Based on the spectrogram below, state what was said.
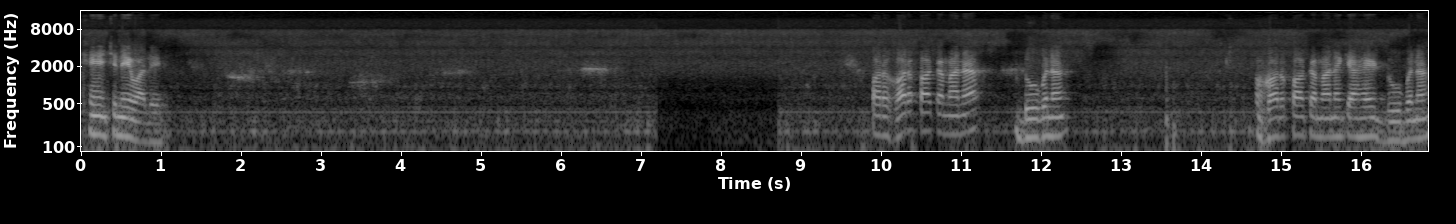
کھینچنے والے۔ اور غرقہ کا معنی ڈوبنا۔ غرقہ کا معنی کیا ہے؟ ڈوبنا۔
